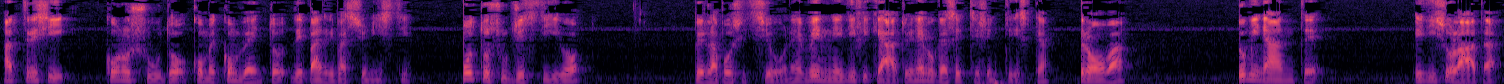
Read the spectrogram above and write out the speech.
altresì conosciuto come convento dei padri passionisti. Molto suggestivo per la posizione, venne edificato in epoca settecentesca. Trova dominante ed isolata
